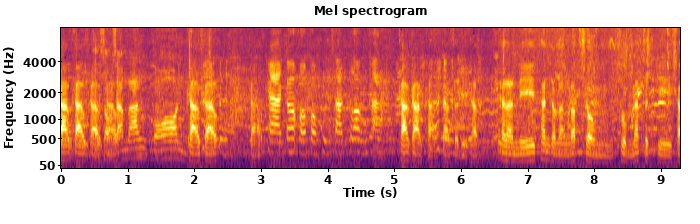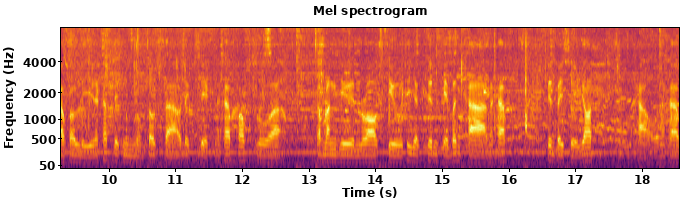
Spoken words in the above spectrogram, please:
ครับครับครับสองครับสามล้านบอล ครับครับ ครับค่ะก็ขอขอบคุณตากล้องค่ะครับครับครับครับสวัสดีครับขณะนี้ท่านกำลังรับชมกลุ่มนักสกีชาวเกาหลีนะครับเด็กหนุ่มๆสาวๆเด็ก ๆ นะครับครอบครัวกำลังยืนรอคิวที่จะขึ้นเคเบิลคาร์นะครับ ขึ้นไปสู่ยอดเขานะครับ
